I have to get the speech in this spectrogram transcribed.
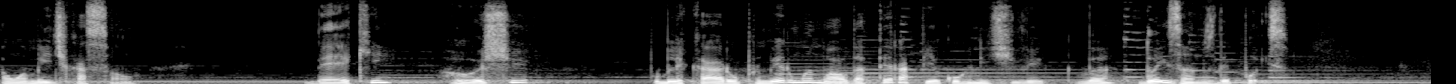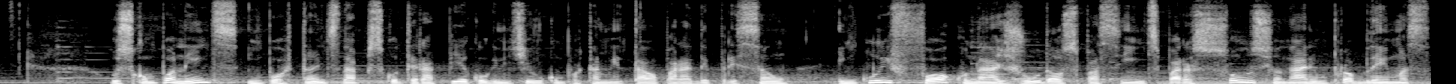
a uma medicação. Beck, Rush publicaram o primeiro manual da terapia cognitiva dois anos depois. Os componentes importantes da psicoterapia cognitivo-comportamental para a depressão incluem foco na ajuda aos pacientes para solucionarem problemas,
